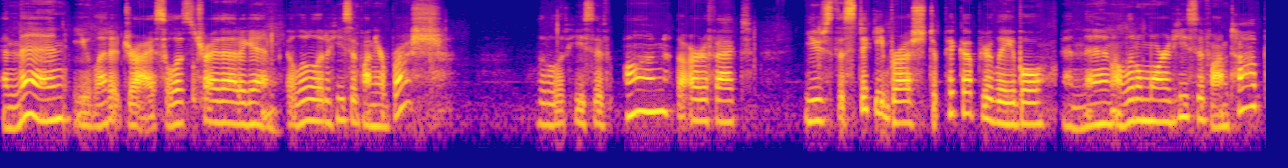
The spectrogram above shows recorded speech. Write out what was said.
And then you let it dry. So let's try that again. A little adhesive on your brush, a little adhesive on the artifact, Use the sticky brush to pick up your label and then a little more adhesive on top.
